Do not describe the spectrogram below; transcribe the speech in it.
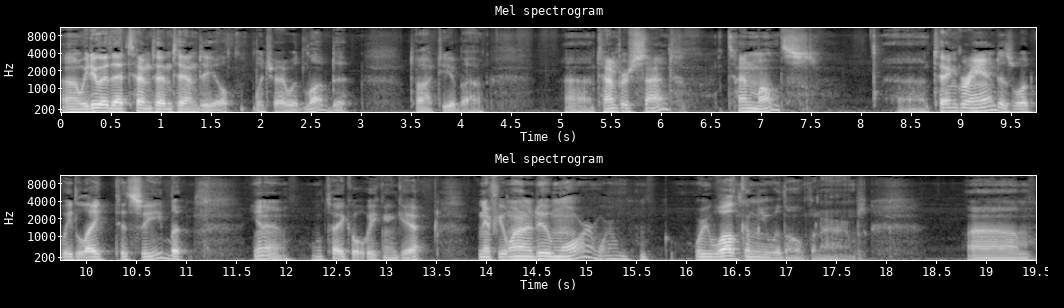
Uh, we do have that 10 10 10 deal, which I would love to talk to you about. Uh, 10%, 10 months, uh, 10 grand is what we'd like to see, but you know, we'll take what we can get. And if you want to do more, we welcome you with open arms. Um,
